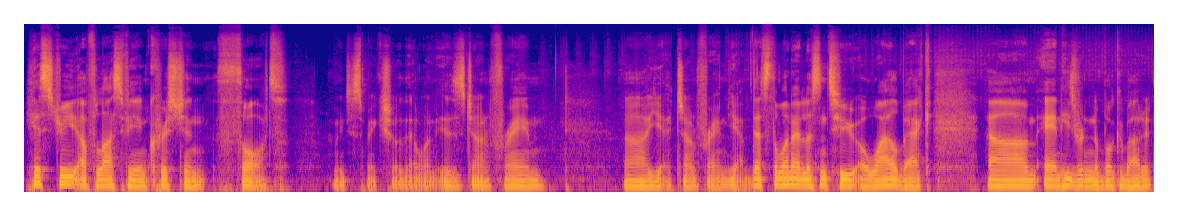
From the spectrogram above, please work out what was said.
History of Philosophy and Christian Thought. Let me just make sure that one is John Frame. Uh, yeah, John Frame. Yeah, that's the one I listened to a while back, um, and he's written a book about it.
